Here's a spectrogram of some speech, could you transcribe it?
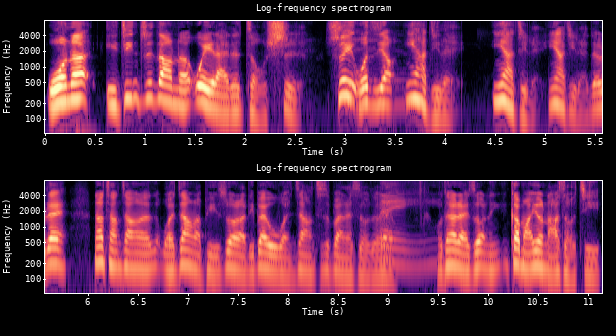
我呢已经知道呢未来的走势，所以我只要压几嘞。压起来，压起来，对不对？那常常呢，晚上了，比如说了，礼拜五晚上吃饭的时候，对不对？对，我太太说：“你干嘛又拿手机？”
